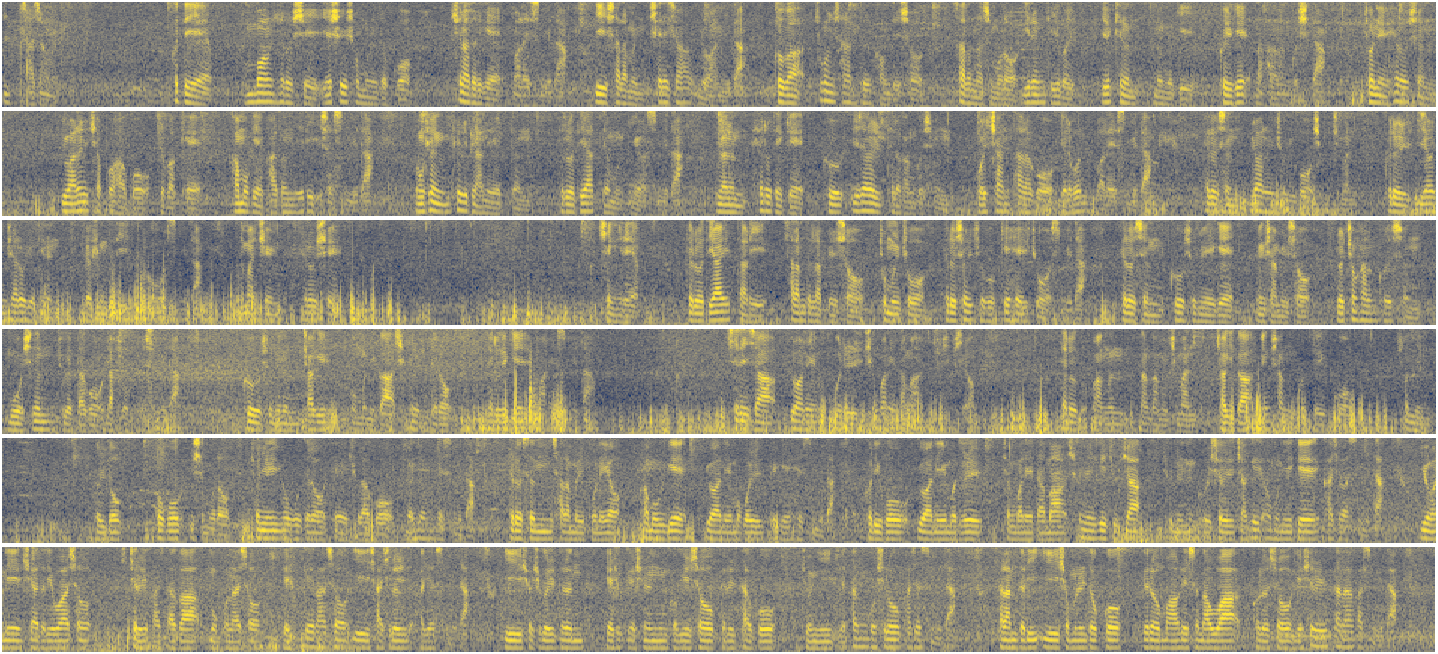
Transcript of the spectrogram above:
14장 그때에 분봉 헤롯이 예수의 소문을 듣고 신하들에게 말했습니다. 이 사람은 세례자 요한이다. 그가 죽은 사람들 가운데서 살아나심으로 이런 기적을 일으키는 능력이 그에게 나타난 것이다. 전에 헤롯은 요한을 체포하고 결박해 감옥에 가던 일이 있었습니다. 동생 필립이 아내였던 헤로디아 때문이었습니다. 요한은 헤롯에게 그 여자를 데려간 것은 옳지 않다라고 여러 번 말했습니다. 헤롯은 요한을 죽이고 싶지만 그를 예언자로 여기는 백성들이 들어왔습니다. 때마침 헤롯의 생일에 헤로디아의 딸이 사람들 앞에서 춤을 춰 헤롯을 즐겁게 해 주었습니다. 헤롯은 그 소녀에게 맹세하면서 요청하는 것은 무엇이든 주겠다고 약속했습니다. 그 소녀는 자기 어머니가 시키는 대로 헤롯에게 말했습니다. 세례자 요한의 머리를 생관에 담아 주십시오. 헤롯 왕은 난감했지만 자기가 맹세한 것도 있고 손님들도 보고 있으므로 소녀의 요구대로 해주라고 명령했습니다. 헤롯은 사람을 보내어 감옥에 요한의 목을 베게 했습니다. 그리고 요한의 머리를 정반에 담아 소녀에게 주자 소녀는 그것을 자기 어머니에게 가져왔습니다. 요한의 제아들이 와서 시체를 갖다가 묻고 나서 예수께 가서 이 사실을 알렸습니다. 이 소식을 들은 예수께서는 거기서 배를 타고 종이 외딴 곳으로 가셨습니다. 사람들이 이 소문을 듣고 여러 마을에서 나와 걸어서 예수를 따라갔습니다.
